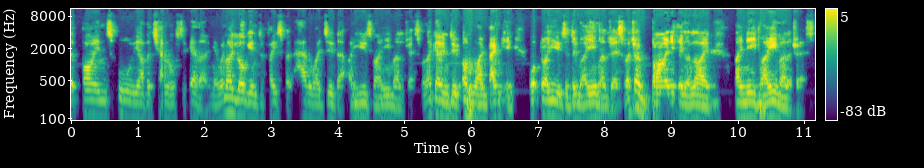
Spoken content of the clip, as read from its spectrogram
that binds all the other channels together. You know, when I log into Facebook, how do I do that? I use my email address. When I go and do online banking, what do I use to do my email address? When I try and buy anything online, I need my email address.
